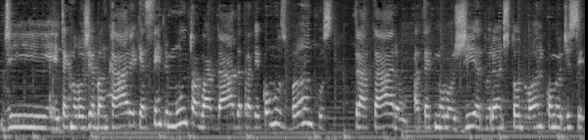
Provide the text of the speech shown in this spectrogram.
de tecnologia bancária, que é sempre muito aguardada para ver como os bancos trataram a tecnologia durante todo o ano. Como eu disse,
